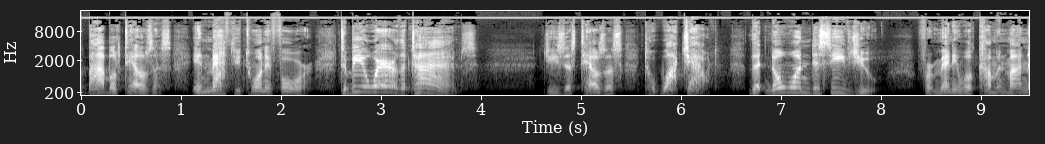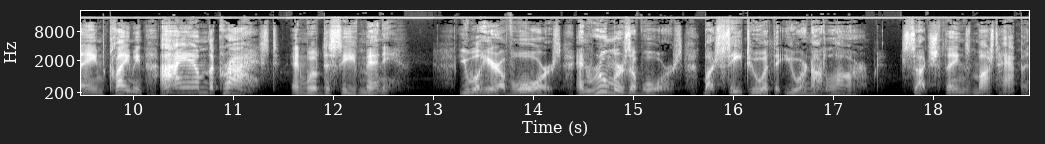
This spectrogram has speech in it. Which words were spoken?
Bible tells us in Matthew 24 to be aware of the times. Jesus tells us to watch out that no one deceives you, for many will come in my name, claiming, I am the Christ, and will deceive many. You will hear of wars and rumors of wars, but see to it that you are not alarmed. Such things must happen,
